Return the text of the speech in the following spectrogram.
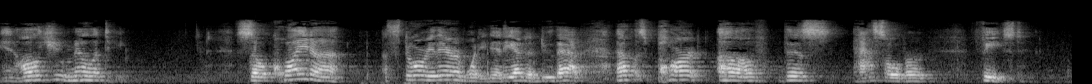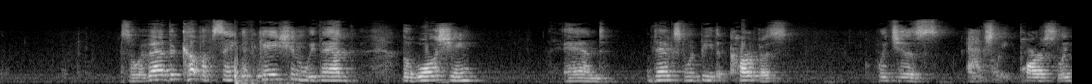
in all humility so quite a, a story there of what he did. He had to do that. That was part of this Passover feast. So we've had the cup of sanctification, we've had the washing, and next would be the karpas, which is actually parsley.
